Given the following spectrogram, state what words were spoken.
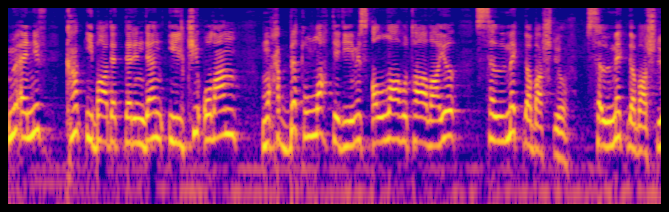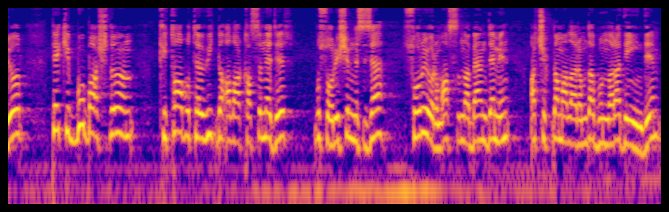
Müennif kalp ibadetlerinden ilki olan muhabbetullah dediğimiz Allahu Teala'yı sevmekle başlıyor. Sevmekle başlıyor. Peki bu başlığın kitab-ı tevhidle alakası nedir? Bu soruyu şimdi size soruyorum. Aslında ben demin açıklamalarımda bunlara değindim.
